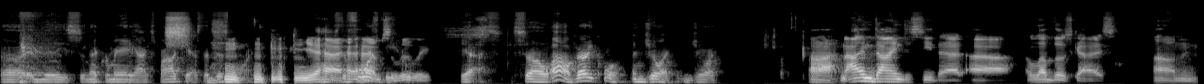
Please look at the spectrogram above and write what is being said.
uh, in these Necromaniacs podcast at this point. yeah, It's the absolutely. Yes. So, oh, very cool. Enjoy, enjoy. Ah, I'm dying to see that. Uh, I love those guys. Um,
